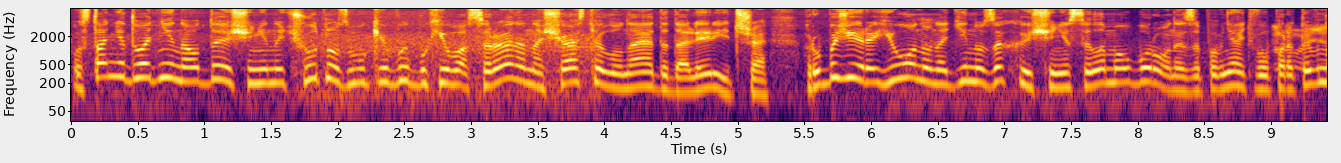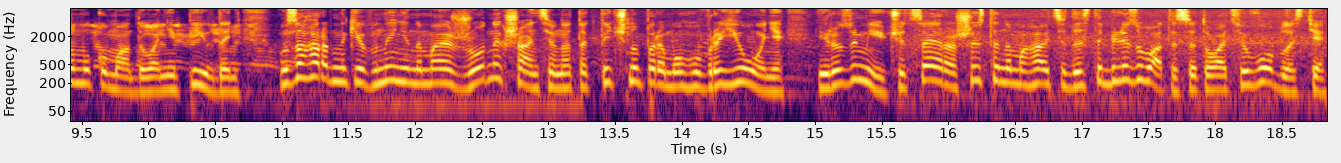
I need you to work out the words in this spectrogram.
Останні два дні на Одещині не чутно звуків вибухів, а сирена, на щастя, лунає дедалі рідше. Рубежі регіону надійно захищені силами оборони, запевняють в оперативному командуванні Південь. У загарбників нині немає жодних шансів на тактичну перемогу в регіоні. І розуміючи це, рашисти намагаються дестабілізувати ситуацію в області.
